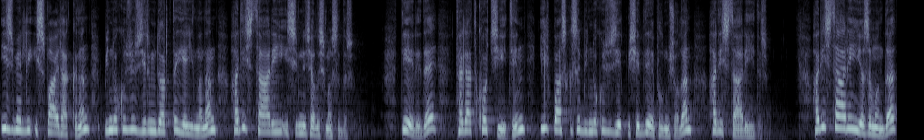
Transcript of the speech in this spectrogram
İzmirli İsmail Hakkı'nın 1924'te yayınlanan Hadis Tarihi isimli çalışmasıdır. Diğeri de Talat Koçyiğit'in ilk baskısı 1977'de yapılmış olan Hadis Tarihi'dir. Hadis tarihi yazımında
